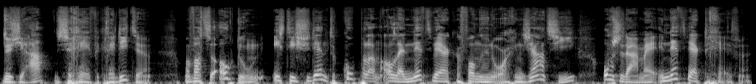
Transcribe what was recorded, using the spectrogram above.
Dus ja, ze geven kredieten. Maar wat ze ook doen, is die studenten koppelen aan allerlei netwerken van hun organisatie. om ze daarmee een netwerk te geven.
